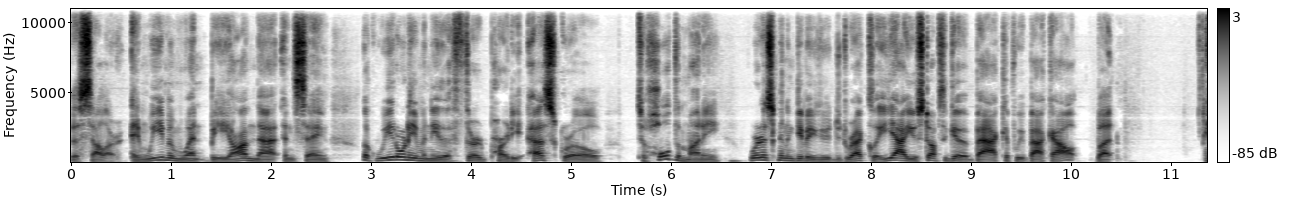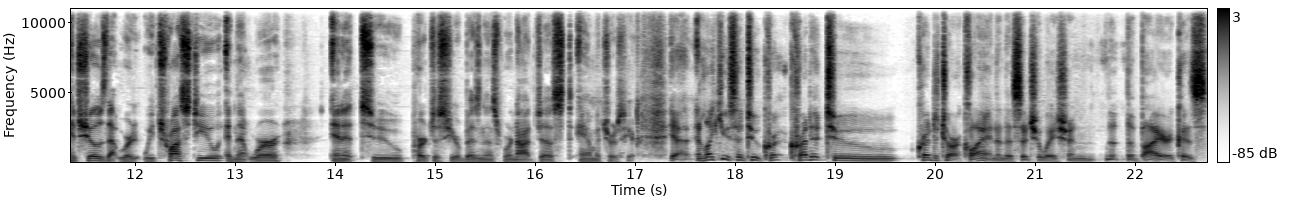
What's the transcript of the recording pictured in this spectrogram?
the seller. And we even went beyond that and saying, look, we don't even need a third party escrow to hold the money. We're just going to give it you directly. Yeah, you still have to give it back if we back out, but it shows that we trust you and that we're in it to purchase your business. We're not just amateurs here. Yeah, and like you said too, cr- credit to credit to our client in this situation, the, the buyer, because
